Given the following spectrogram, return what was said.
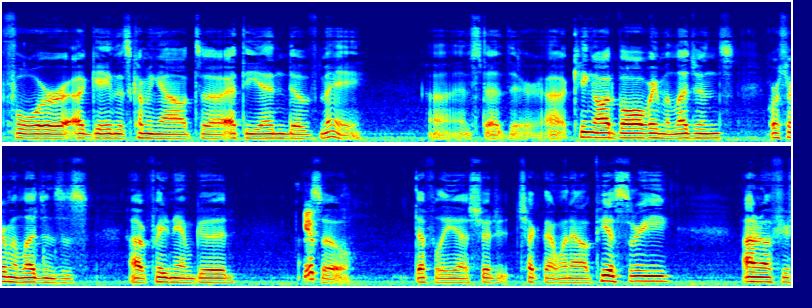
for a game that's coming out uh, at the end of May. Uh, instead, there, uh, King Oddball, Rayman Legends. Of course, Rayman Legends is uh, pretty damn good. Yep. So definitely uh, should check that one out. PS3. I don't know if you're,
